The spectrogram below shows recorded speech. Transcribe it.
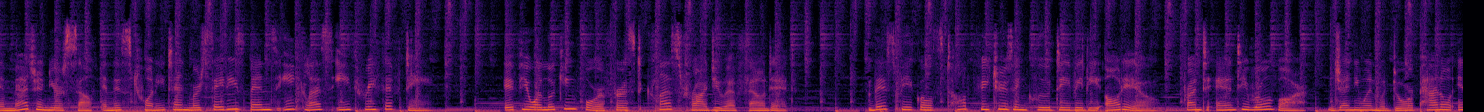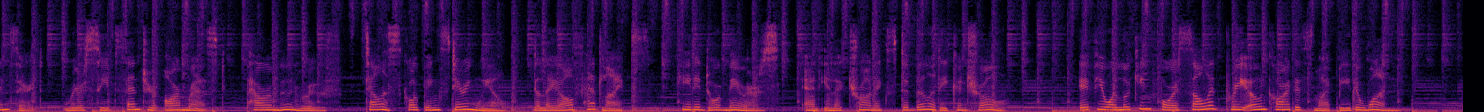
Imagine yourself in this 2010 Mercedes-Benz E-Class E350. If you are looking for a first-class ride you have found it. This vehicle's top features include DVD audio, front anti-roll bar, genuine wood door panel insert, rear seat center armrest, power moonroof, telescoping steering wheel, delay-off headlights, heated door mirrors, and electronic stability control. If you are looking for a solid pre-owned car this might be the one.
